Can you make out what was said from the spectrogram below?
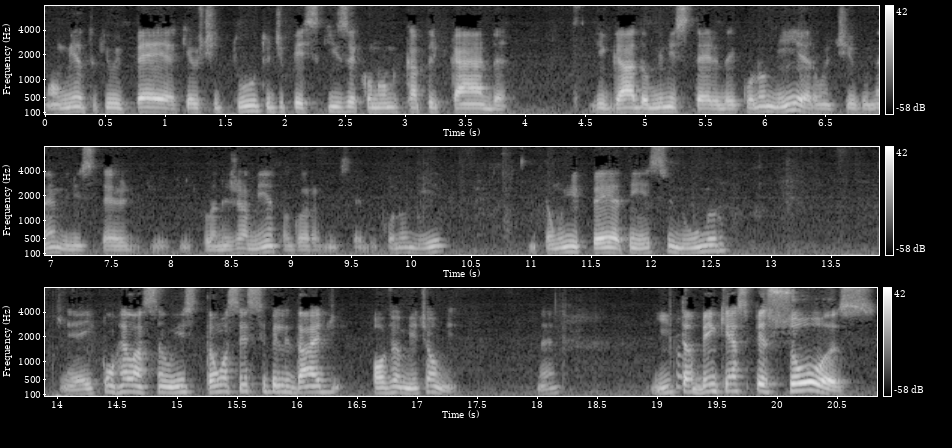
um aumento que o IPEA, que é o Instituto de Pesquisa Econômica Aplicada, ligado ao Ministério da Economia, era o antigo né, Ministério de, de Planejamento, agora Ministério da Economia. Então o IPEA tem esse número, é, e com relação a isso, então a sensibilidade obviamente aumenta. Né? E também que as pessoas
